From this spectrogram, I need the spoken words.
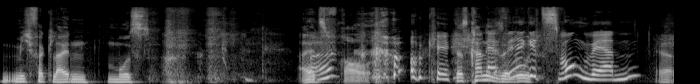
mich verkleiden muss. Als Was? Frau. Okay. Das kann ich er sehr will gut. gezwungen werden. Ja.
